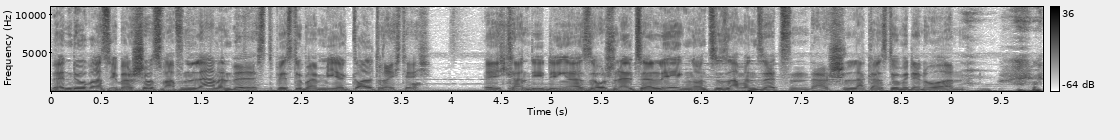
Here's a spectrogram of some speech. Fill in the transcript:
Wenn du was über Schusswaffen lernen willst, bist du bei mir goldrichtig. Ich kann die Dinger so schnell zerlegen und zusammensetzen, da schlackerst du mit den Ohren.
